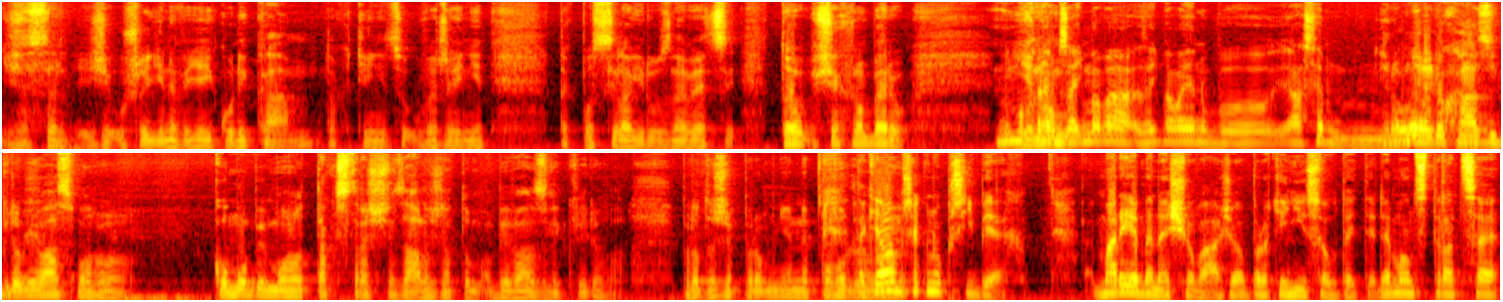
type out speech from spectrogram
že, se, že už lidi nevědějí kudy kam, tak chtějí něco uveřejnit, tak posílají různé věci. To všechno beru. Mimochodem jenom, zajímavá, zajímavá jen, bo já jsem... Jenom mě nedochází, kdo by vás mohl komu by mohlo tak strašně záležet na tom, aby vás zlikvidoval. Protože pro mě nepohodlný... Tak já vám řeknu příběh. Marie Benešová, že jo, proti ní jsou teď ty demonstrace,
